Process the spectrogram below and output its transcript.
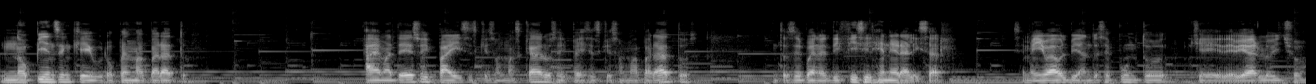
no piensen que Europa es más barato. Además de eso hay países que son más caros, hay países que son más baratos. Entonces, bueno, es difícil generalizar. Se me iba olvidando ese punto que debía haberlo dicho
